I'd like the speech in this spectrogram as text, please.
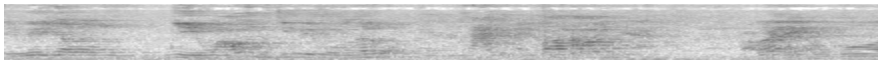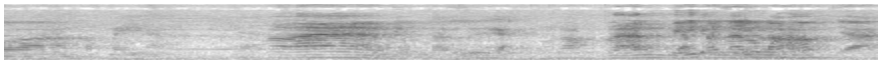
review cho nhiều món mình chỉ review một thứ khá cho bạn coi thôi. Dạ. Còn cái này con cua bắc mỹ dạ. à. Dùng thử cái gạch của nó. Là anh biết anh nhiều luôn hả? lắm. dạ.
